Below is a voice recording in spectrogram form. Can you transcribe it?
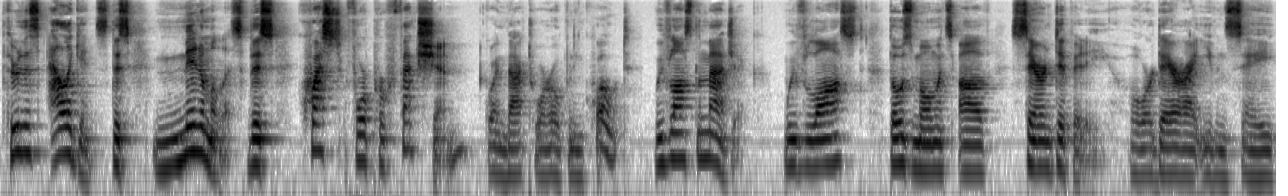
through this elegance, this minimalist, this quest for perfection, going back to our opening quote, we've lost the magic. We've lost those moments of serendipity, or dare I even say,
